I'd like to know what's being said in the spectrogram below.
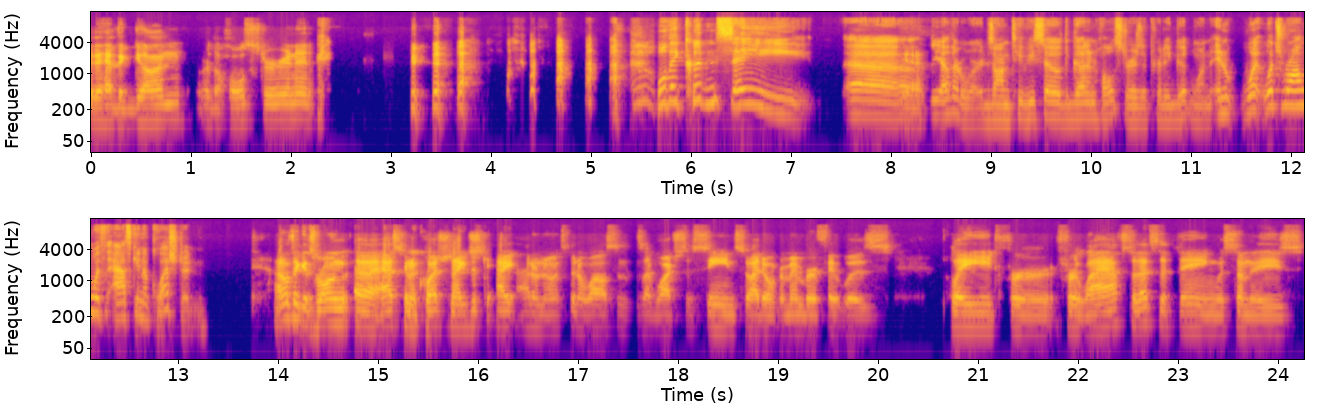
do they have the gun or the holster in it? Well, they couldn't say uh Yeah. the other words on TV, so the gun and holster is a pretty good one. And what what's wrong with asking a question? I don't think it's wrong uh, asking a question. I just I I don't know. It's been a while since I've watched the scene, so I don't remember if it was played for for laughs. So that's the thing with some of these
